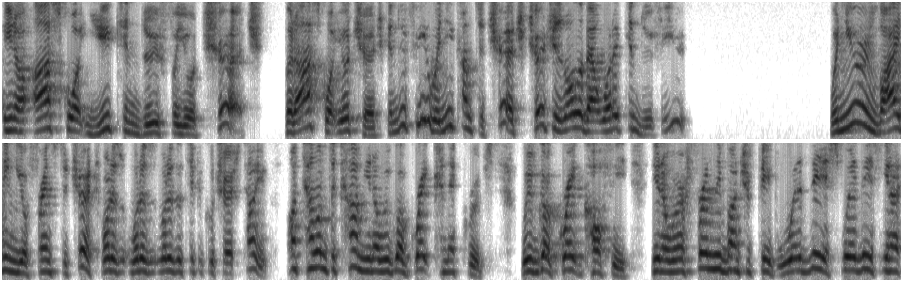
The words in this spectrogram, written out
you know, ask what you can do for your church, but ask what your church can do for you. When you come to church, church is all about what it can do for you. When you're inviting your friends to church, what is what is what does the typical church tell you? Oh, tell them to come. You know, we've got great connect groups. We've got great coffee. You know, we're a friendly bunch of people. We're this, we're this. You know,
